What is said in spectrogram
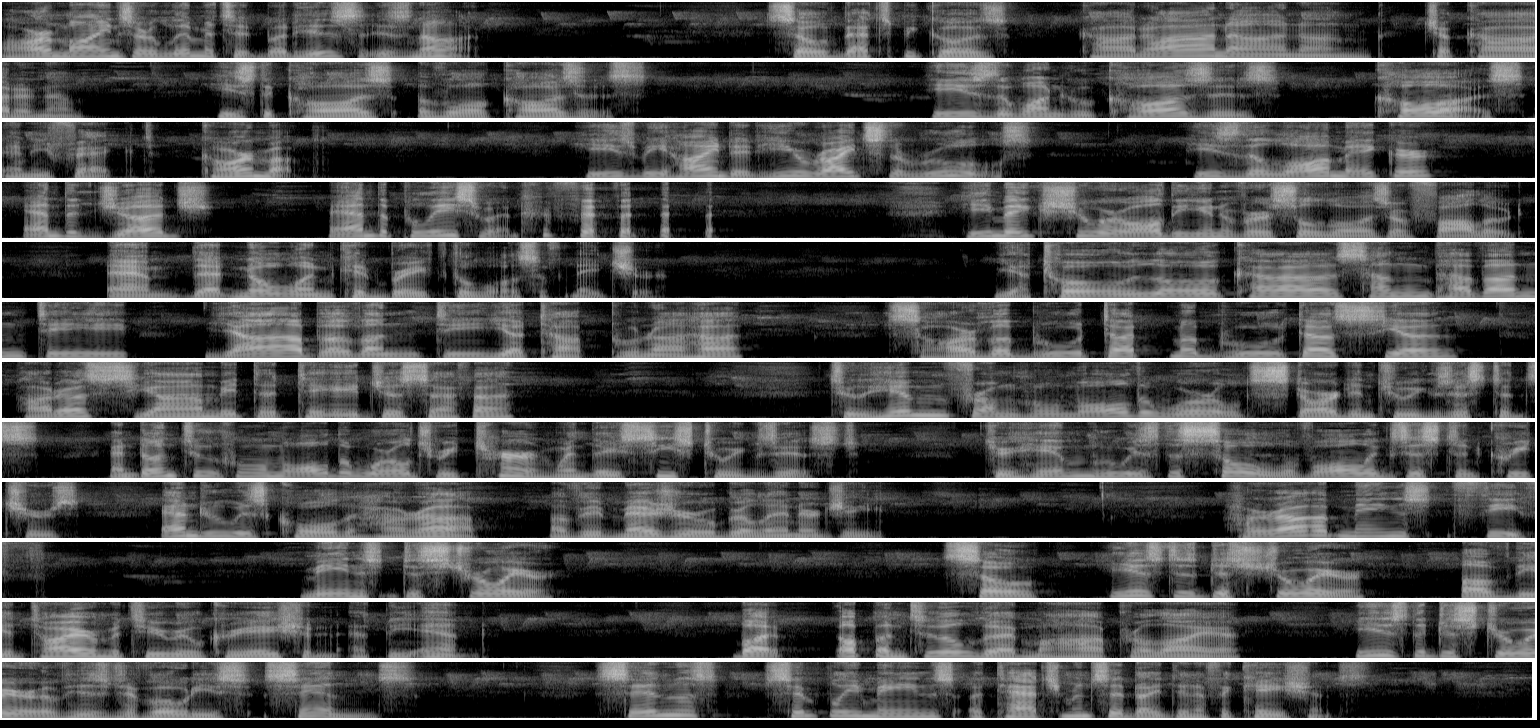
Our minds are limited, but his is not. So that's because Karananam Chakaranam. He's the cause of all causes. He's the one who causes cause and effect, karma. He's behind it. He writes the rules. He's the lawmaker and the judge and the policeman. He makes sure all the universal laws are followed and that no one can break the laws of nature. Yato loka sambhavanti ya bhavanti yata punaha sarva bhutatma bhutasya harasyamita tejasaha. To him from whom all the worlds start into existence, and unto whom all the worlds return when they cease to exist, to him who is the soul of all existent creatures, and who is called Hara, of immeasurable energy. Hara means thief, means destroyer. So he is the destroyer of the entire material creation at the end. But up until that Mahapralaya, he is the destroyer of his devotees' sins. Sins simply means attachments and identifications.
